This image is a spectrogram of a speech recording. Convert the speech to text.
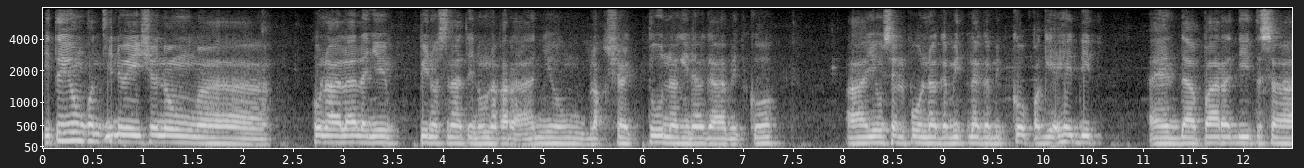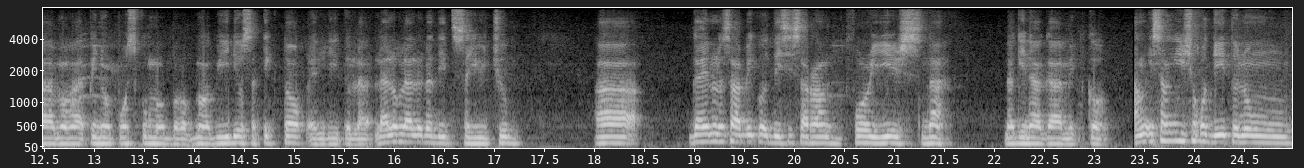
ito yung continuation nung uh, kung naalala nyo yung pinos natin nung nakaraan, yung Black Shark 2 na ginagamit ko. Ah, yung cellphone na gamit na gamit ko pag i-edit and ah, para dito sa mga pinopost kong mga, mga video sa TikTok and dito la- lalong-lalo na dito sa YouTube. Ah, gaya nung nasabi ko, this is around 4 years na na ginagamit ko. Ang isang issue ko dito nung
